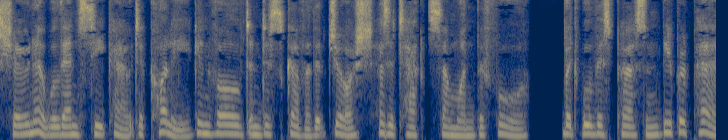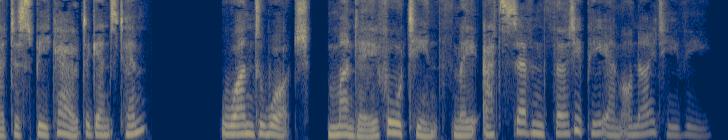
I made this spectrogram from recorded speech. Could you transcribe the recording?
Shona will then seek out a colleague involved and discover that Josh has attacked someone before, but will this person be prepared to speak out against him? One to watch, Monday 14th May at 7.30 pm on ITV.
